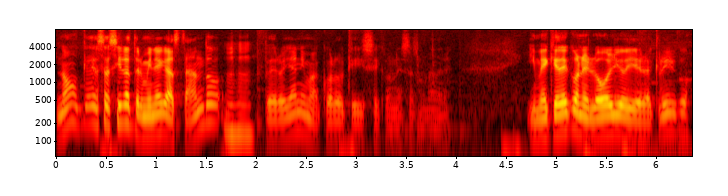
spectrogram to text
No, esa sí la terminé gastando, Ujú. pero ya ni me acuerdo qué hice con esas madres. Y me quedé con el óleo y el acrílico.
